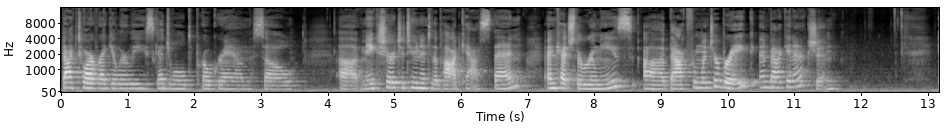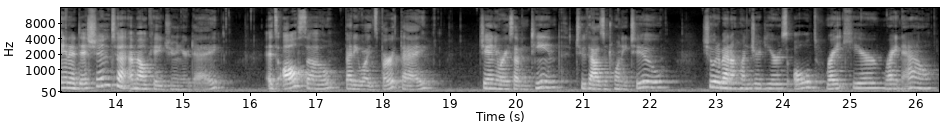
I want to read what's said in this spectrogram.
back to our regularly scheduled program. So uh, make sure to tune into the podcast then and catch the roomies uh, back from winter break and back in action. In addition to MLK Jr. Day, it's also Betty White's birthday, January 17th, 2022. She would have been 100 years old right here, right now,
